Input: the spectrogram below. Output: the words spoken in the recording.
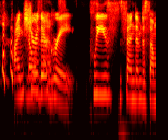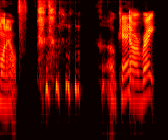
I'm sure they're great. Please send them to someone else. okay. All right.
